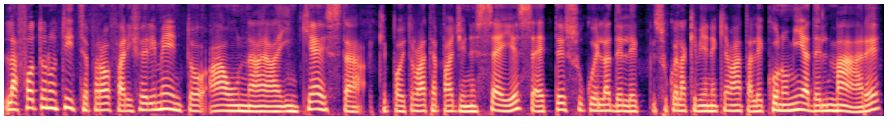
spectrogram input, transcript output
La fotonotizia però fa riferimento a una inchiesta che poi trovate a pagine 6 e 7 su quella, delle, su quella che viene chiamata l'economia del mare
